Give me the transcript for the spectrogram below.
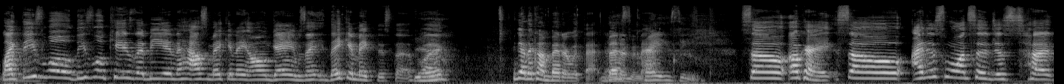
Like these little these little kids that be in the house making their own games, they they can make this stuff. Yeah. Like you gotta come better with that. better That's than that. crazy. So okay, so I just want to just touch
